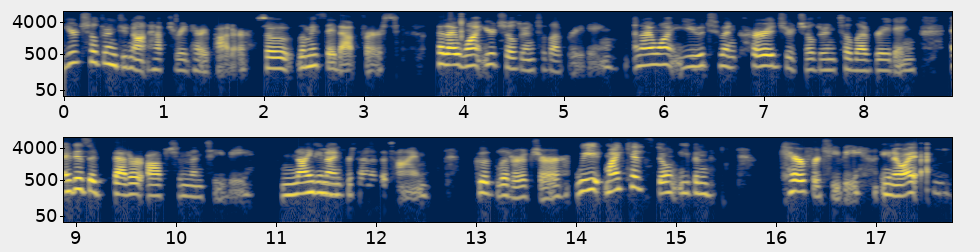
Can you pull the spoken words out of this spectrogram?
your children do not have to read Harry Potter. So let me say that first. But I want your children to love reading. And I want you to encourage your children to love reading. It is a better option than TV. 99% mm-hmm. of the time. Good literature. We my kids don't even care for TV. You know, I mm.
